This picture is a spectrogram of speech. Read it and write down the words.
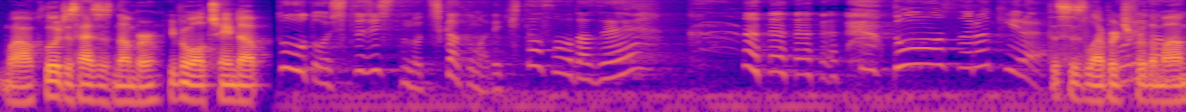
Wow, Killua just has his number, even while chained up. This is leverage for the mom.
